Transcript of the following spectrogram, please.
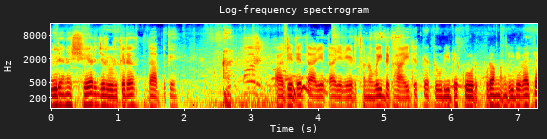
ਵੀਡੀਓ ਨੂੰ ਸ਼ੇਅਰ ਜ਼ਰੂਰ ਕਰਿਓ ਦੱਬ ਕੇ। ਅੱਜ ਦੇ ਤਾਜ਼ੇ ਤਾਜ਼ੇ ਰੇਟ ਤੁਹਾਨੂੰ ਬਈ ਦਿਖਾਈ ਦਿੱਤੇ ਤੂੜੀ ਦੇ ਕੋਟਪੁਰਾ ਮੰਡੀ ਦੇ ਵਿੱਚ।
